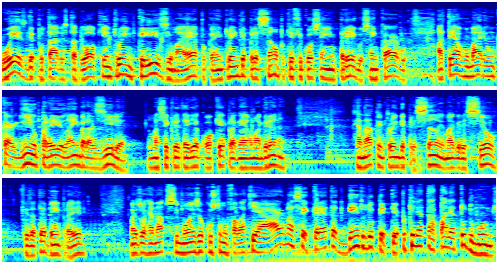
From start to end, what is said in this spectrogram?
o ex-deputado estadual que entrou em crise uma época, entrou em depressão porque ficou sem emprego, sem cargo, até arrumarem um carguinho para ele lá em Brasília, numa secretaria qualquer para ganhar uma grana. Renato entrou em depressão, emagreceu, fez até bem para ele. Mas o Renato Simões eu costumo falar que é a arma secreta dentro do PT, porque ele atrapalha todo mundo.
